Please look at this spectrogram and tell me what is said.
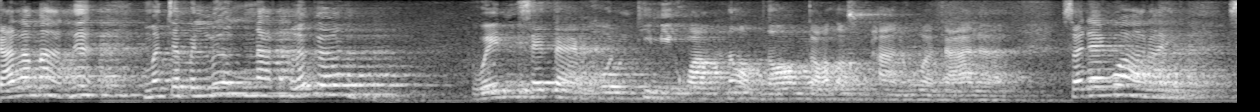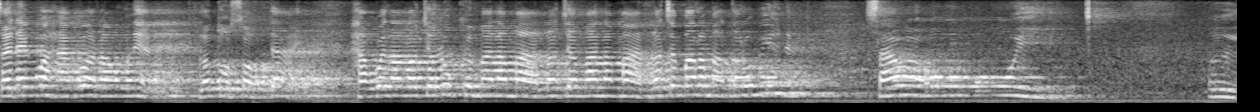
การละหมาดเนี่ยมันจะเป็นเรื่องหนักเหลือเกิน เว้นแต่คนที่มีความนอบน้อมต่ออัลลอฮฺสุบฮานะฮูวะตาลา แสดงว่าอะไร แสดงว่าหากว่าเราเนี่ยเราตรวจสอบได้ หากเวลาเราจะลุกขึ้นมาละหมาด เราจะมาละหมาด เราจะมาละหมาดตะเราะเวียเนี่ยสาวว่าโอ้ยเอ้ย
